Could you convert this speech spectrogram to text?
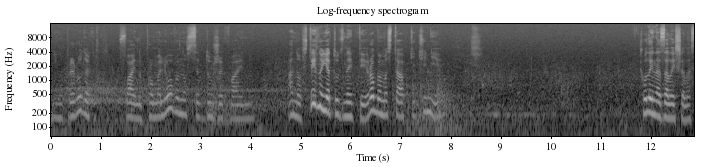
Ну, природа файно промальовано, все дуже файно. А ну, встигну я тут знайти? Робимо ставки чи ні? Хвилина залишилась.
